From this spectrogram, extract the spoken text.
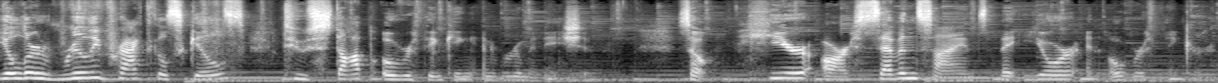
you'll learn really practical skills to stop overthinking and rumination. So, here are seven signs that you're an overthinker.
